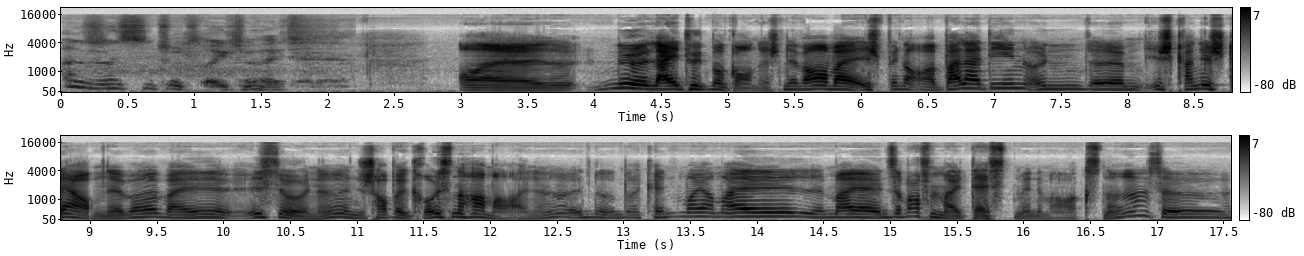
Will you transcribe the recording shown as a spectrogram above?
Ansonsten tut's euch leid. Äh, nö, leid tut mir gar nicht, ne, wahr? Weil ich bin ein Paladin und ähm, ich kann nicht sterben, ne, wahr? Weil ist so, ne? Und ich habe einen großen Hammer, ne? Und, da- da könnten wir ja mal, mal unsere Waffen mal testen, wenn du magst, ne? So.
